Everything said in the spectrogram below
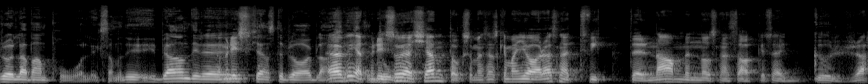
rullar man på liksom. Det, ibland är det, men det är- känns det bra, ibland Jag vet, men det är så jag har känt också. Men sen ska man göra såna här Twitter-namn och här saker, så här Gurra.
